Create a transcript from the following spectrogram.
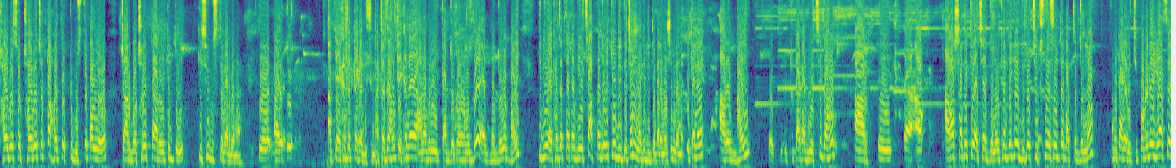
ছয় বছর, ছয় বছরটা হয়তো একটু বুঝতে পারলেও চার বছরেরটা আর কিন্তু কিছুই বুঝতে পারবে না। তো আপনি এক হাজার টাকা দিচ্ছেন। আচ্ছা যাই হোক, এখানে আমাদের এই কার্যক্রমের মধ্যে এক ভদ্রলোক ভাই তিনি এক হাজার টাকা দিয়েছে। আপনার যদি কেউ দিতে চান, ওনাকে দিতে পারেন, অসুবিধা নেই। এখানে আর এক ভাই একটু টাকা দিয়েছে। যাই হোক, আর এই আমার সাথে কে আছে একজন? ওইখান থেকে দুটো চিপস নিয়ে আসেন তো বাচ্চার জন্য। আমি টাকা দিচ্ছি। পকেটে গিয়ে আছে?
